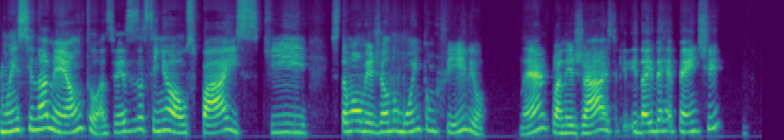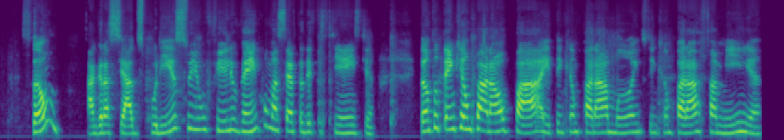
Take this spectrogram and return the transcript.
Um ensinamento. Às vezes, assim, ó, os pais que estão almejando muito um filho, né? Planejar, isso aqui, e daí, de repente, são agraciados por isso e um filho vem com uma certa deficiência. Então, tu tem que amparar o pai, tem que amparar a mãe, tu tem que amparar a família,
